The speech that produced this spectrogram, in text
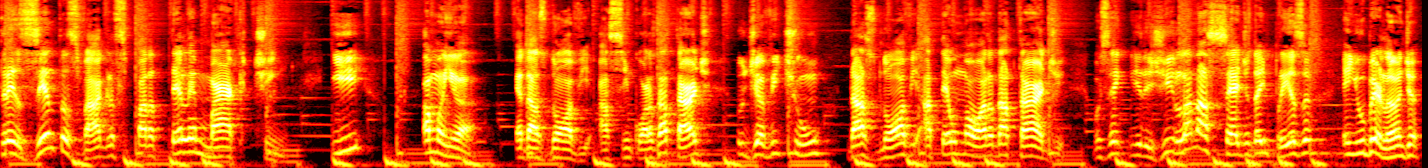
300 vagas para telemarketing. E amanhã é das 9 às 5 horas da tarde, no dia 21, das 9 até 1 hora da tarde. Você tem que dirigir lá na sede da empresa em Uberlândia,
